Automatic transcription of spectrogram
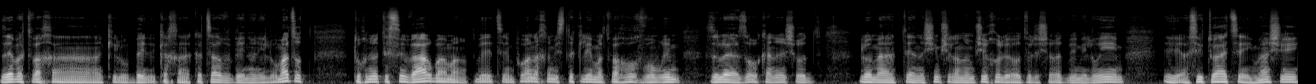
זה בטווח, ה, כאילו, בין, ככה קצר ובינוני. לעומת זאת, תוכניות 24 אמרת, בעצם פה אנחנו מסתכלים על טווח ארוך ואומרים, זה לא יעזור, כנראה שעוד לא מעט אנשים שלנו ימשיכו להיות ולשרת במילואים. אה, הסיטואציה היא מה שהיא.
